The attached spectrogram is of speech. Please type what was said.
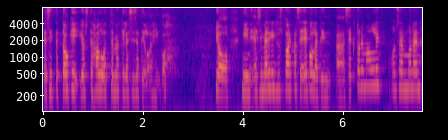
Ja sitten toki, jos te haluatte mökille sisätiloihinko, Joo. Joo, niin esimerkiksi just vaikka se Ekoletin äh, sektorimalli on semmoinen,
